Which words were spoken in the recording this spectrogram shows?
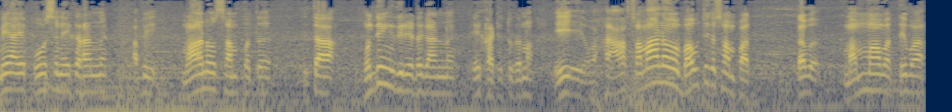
මේ අය පෝෂණය කරන්න අපි මානව සම්පත ඉතා හොඳින් ඉදිරියට ගන්න ඒ කටයුතු කරනවා. ඒ සමානව භෞතික සම්පත් තව මම්මාවත් ඒවා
